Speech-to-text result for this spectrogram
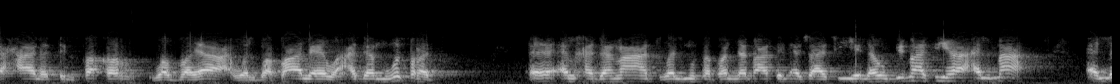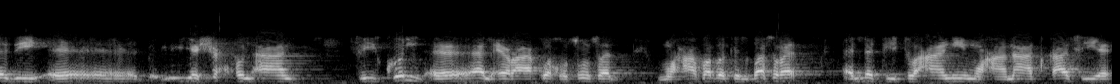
حالة الفقر والضياع والبطالة وعدم وفرة الخدمات والمتطلبات الأساسية له بما فيها الماء الذي يشح الآن في كل العراق وخصوصا محافظة البصرة التي تعاني معاناة قاسية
